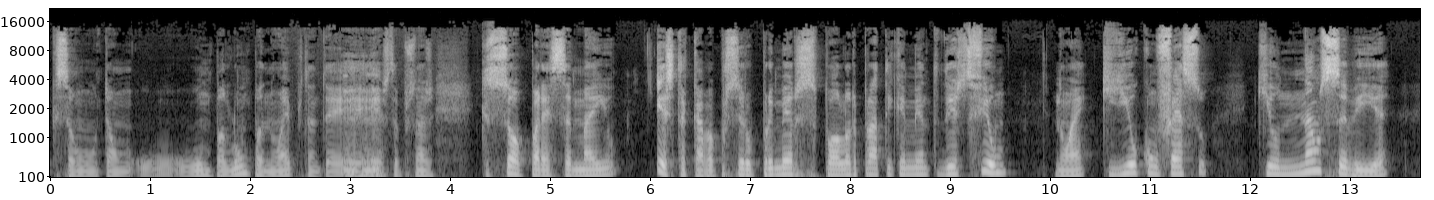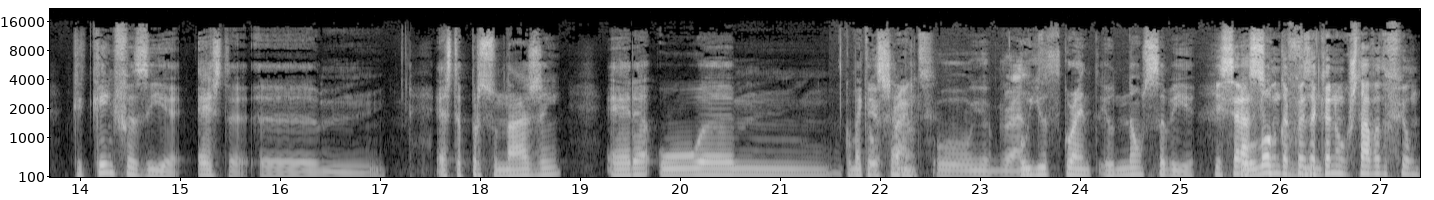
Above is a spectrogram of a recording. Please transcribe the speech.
que são então o, o Umpa Lumpa, não é? Portanto, é, é uhum. é esta personagem que só aparece a meio este acaba por ser o primeiro spoiler praticamente deste filme, não é? Que eu confesso que eu não sabia que quem fazia esta, uh, esta personagem era o. Um, como é que Youth ele se chama? Grant. O Youth Grant. O Youth Grant. Eu não sabia. Isso era eu a segunda coisa vi... que eu não gostava do filme.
